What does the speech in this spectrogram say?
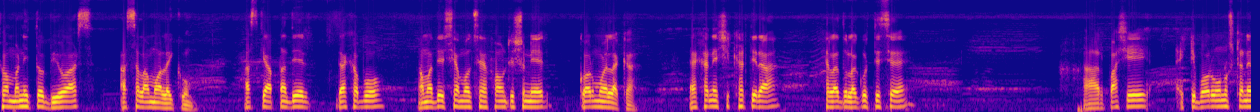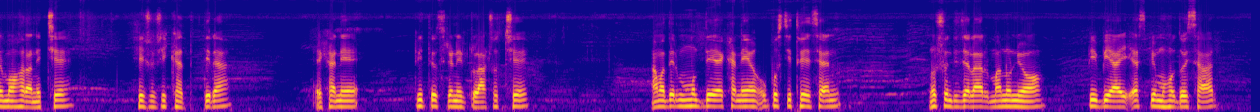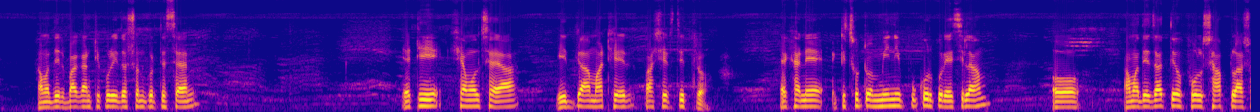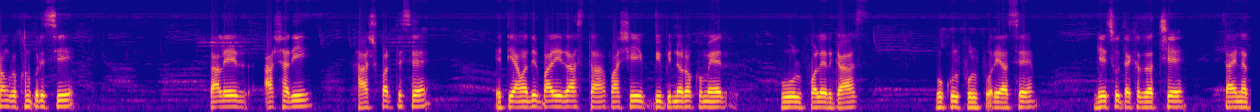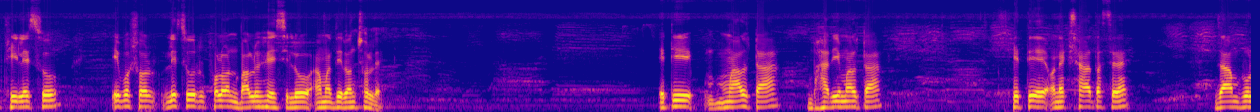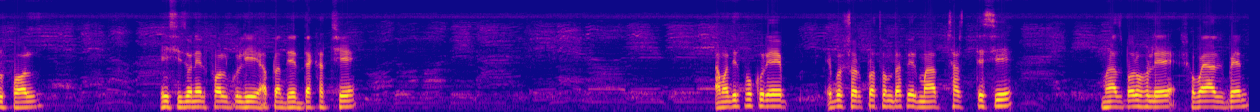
সম্মানিত ভিউয়ার্স আসসালামু আলাইকুম। আজকে আপনাদের দেখাবো আমাদের শ্যামল ছায়া ফাউন্ডেশনের কর্ম এলাকা। এখানে শিক্ষার্থীরা খেলাধুলা করতেছে। আর পাশে একটি বড় অনুষ্ঠানের মহড়া নিচ্ছে শিশু শিক্ষার্থীরা। এখানে তৃতীয় শ্রেণির ক্লাস হচ্ছে। আমাদের মধ্যে এখানে উপস্থিত হয়েছেন নরসিংদী জেলার মাননীয় পিবিআই এসপি মহোদয় স্যার আমাদের বাগানটি পরিদর্শন করতেছেন। এটি শ্যামলছায়া ঈদগাহ মাঠের পাশের চিত্র। এখানে একটি ছোট মিনি পুকুর করেছিলাম ও আমাদের জাতীয় ফুল শাপলা সংরক্ষণ করেছি। তালের আষাঢ়ি হাঁস পারতেছে এটি আমাদের বাড়ির রাস্তা পাশে বিভিন্ন রকমের ফুল, ফলের গাছ। বকুল ফুল পড়ে আছে। লেচু দেখা যাচ্ছে, চায়না থ্রি লেচু। এবছর লেচুর ফলন ভালো হয়েছিল আমাদের অঞ্চলে। এটি মালটা, ভারী মালটা। খেতে অনেক স্বাদ আছে। জামরুল ফল। এই সিজনের ফলগুলি আপনাদের দেখাচ্ছে। আমাদের পুকুরে এবছর প্রথম ধাপের মাছ ছাড়তেছি। মাছ বড় হলে সবাই আসবেন।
